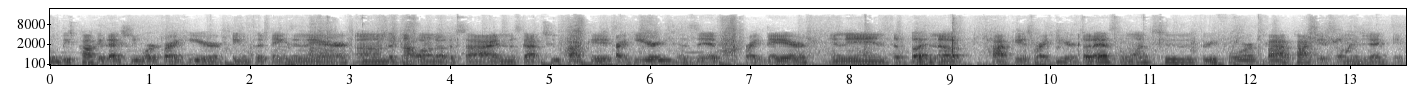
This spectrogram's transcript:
Ooh, these pockets actually work right here. So you can put things in there. Um, there's not one on the other side. And it's got two pockets right here. You can zip right there. And then the button up pockets right here. So that's one, two, three, four, five pockets on this jacket.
